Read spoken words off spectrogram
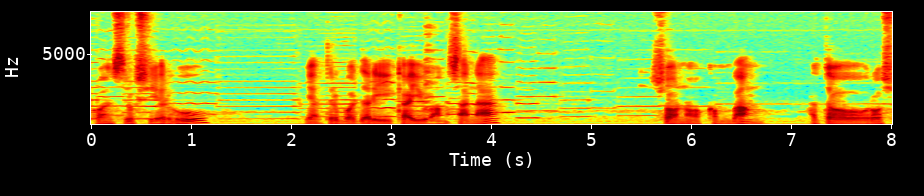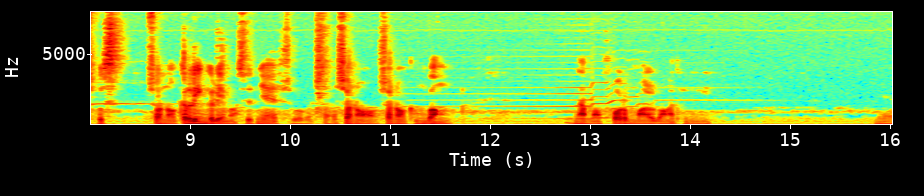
Konstruksi erhu ya terbuat dari kayu angsana sono kembang atau rosewood sono keling kali maksudnya ya sono sono kembang. Nama formal banget ini. Ya,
